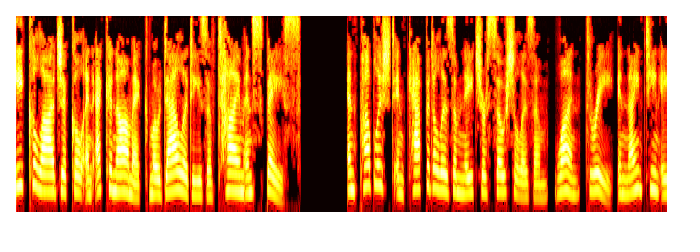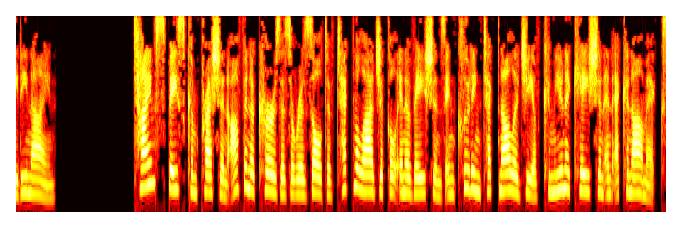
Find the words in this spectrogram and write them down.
Ecological and Economic Modalities of Time and Space, and published in Capitalism Nature Socialism, 1 3 in 1989. Time-space compression often occurs as a result of technological innovations including technology of communication and economics.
